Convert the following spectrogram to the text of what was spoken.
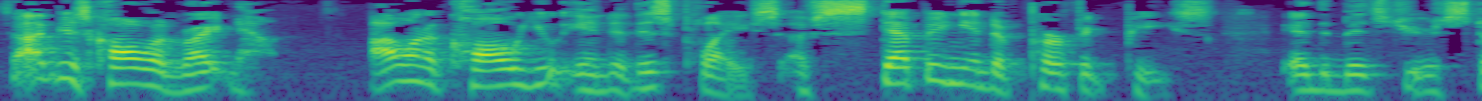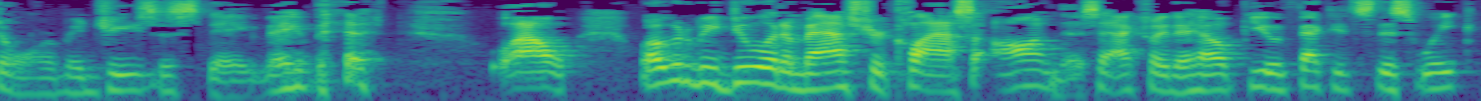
So I'm just calling right now. I want to call you into this place of stepping into perfect peace in the midst of your storm in Jesus' name. Amen. Wow. Well, I'm going to be doing a master class on this actually to help you. In fact, it's this week.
